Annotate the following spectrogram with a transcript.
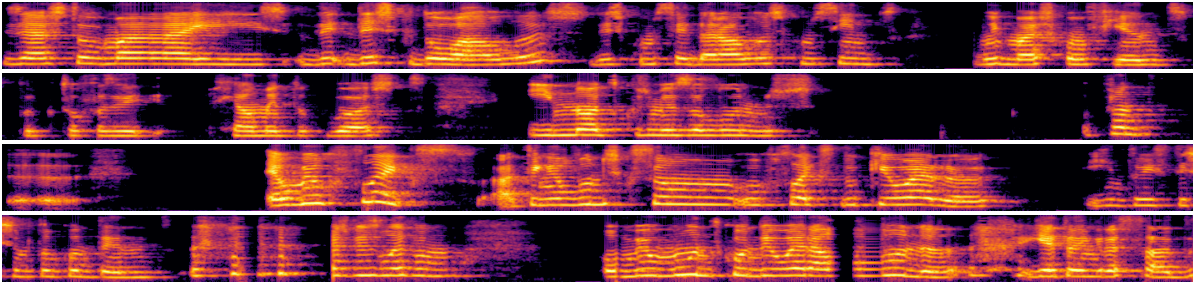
já estou mais, desde que dou aulas, desde que comecei a dar aulas, que me sinto muito mais confiante, porque estou a fazer realmente o que gosto e noto que os meus alunos, pronto, eh, é o meu reflexo. Ah, tenho alunos que são o reflexo do que eu era e então isso deixa-me tão contente. Às vezes leva-me ao meu mundo quando eu era aluna e é tão engraçado.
